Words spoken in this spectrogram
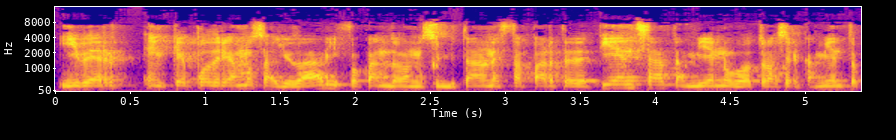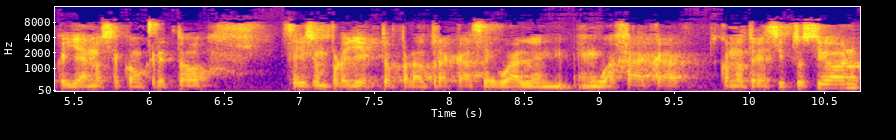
y ver en qué podríamos ayudar y fue cuando nos invitaron a esta parte de Piensa, también hubo otro acercamiento que ya no se concretó, se hizo un proyecto para otra casa igual en, en Oaxaca con otra institución.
